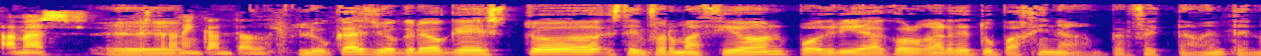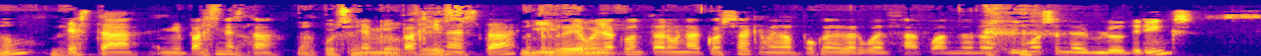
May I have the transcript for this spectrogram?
Además, eh, estarán encantados. Lucas, yo creo que esto, esta información podría colgar de tu página perfectamente, ¿no? Está, en mi página está. Ah, pues en mi página está. Y te voy a contar una cosa que me da un poco de vergüenza. Cuando nos vimos en el Blue Drinks,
